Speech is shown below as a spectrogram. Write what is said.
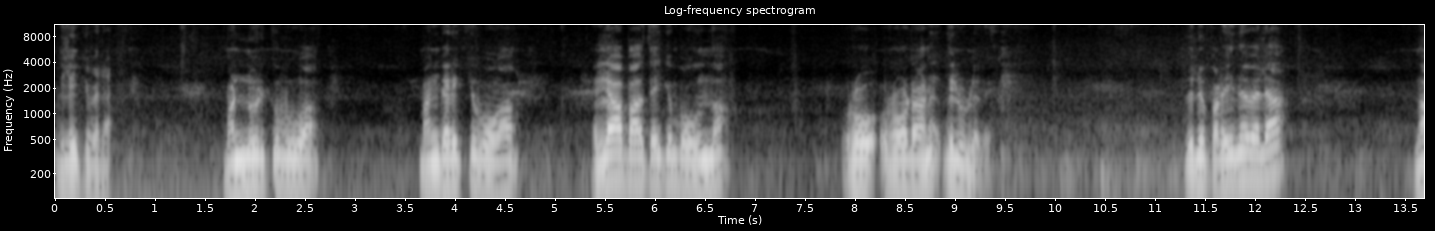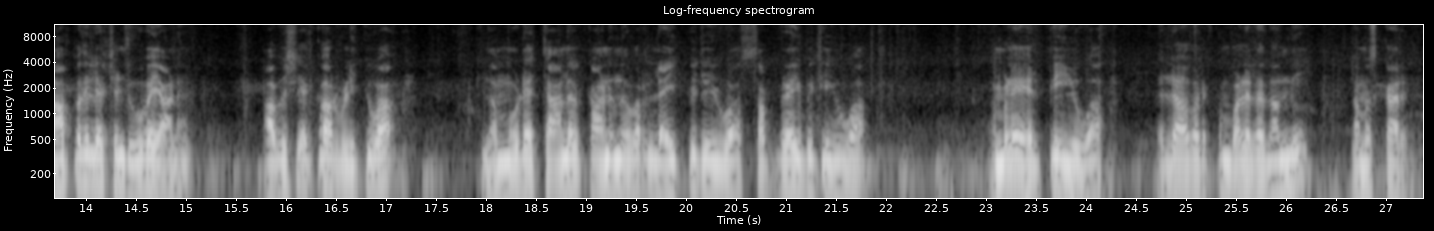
ഇതിലേക്ക് വരാൻ. മണ്ണൂർക്ക് പോവാം മങ്കരയ്ക്ക് പോകാം എല്ലാ ഭാഗത്തേക്കും പോകുന്ന റോ റോഡാണ് ഇതിലുള്ളത്. ഇതിന് പറയുന്ന വില നാൽപ്പത് ലക്ഷം രൂപയാണ്. ആവശ്യക്കാർ വിളിക്കുക. നമ്മുടെ ചാനൽ കാണുന്നവർ ലൈക്ക് ചെയ്യുക സബ്സ്ക്രൈബ് ചെയ്യുക നമ്മളെ ഹെൽപ്പ് ചെയ്യുക. എല്ലാവർക്കും വളരെ നന്ദി. നമസ്കാരം.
